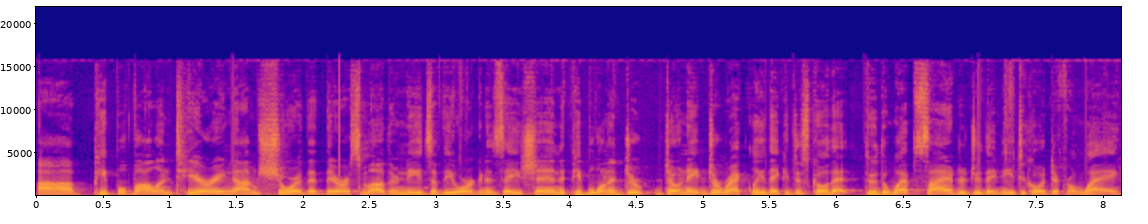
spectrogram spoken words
uh, people volunteering, I'm sure that there are some other needs of the organization. If people want to do donate directly, they can just go that through the website, or do they need to go a different way?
